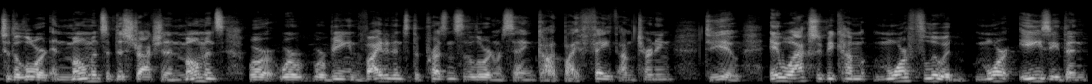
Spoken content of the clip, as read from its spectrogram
to the Lord in moments of distraction, in moments where we're, we're being invited into the presence of the Lord and we're saying, God, by faith, I'm turning to you, it will actually become more fluid, more easy than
